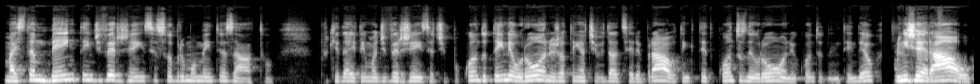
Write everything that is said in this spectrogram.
mas também tem divergência sobre o momento exato porque daí tem uma divergência, tipo, quando tem neurônio já tem atividade cerebral, tem que ter quantos neurônios, quanto, entendeu? Em geral,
